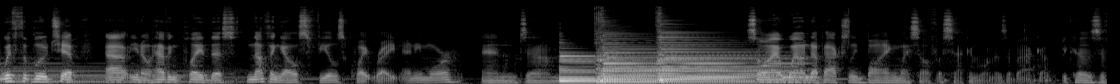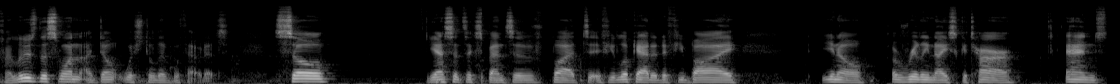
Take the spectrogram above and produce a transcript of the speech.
with the blue chip, uh, you know, having played this, nothing else feels quite right anymore. And um, so I wound up actually buying myself a second one as a backup because if I lose this one, I don't wish to live without it. So, yes, it's expensive, but if you look at it, if you buy, you know, a really nice guitar and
